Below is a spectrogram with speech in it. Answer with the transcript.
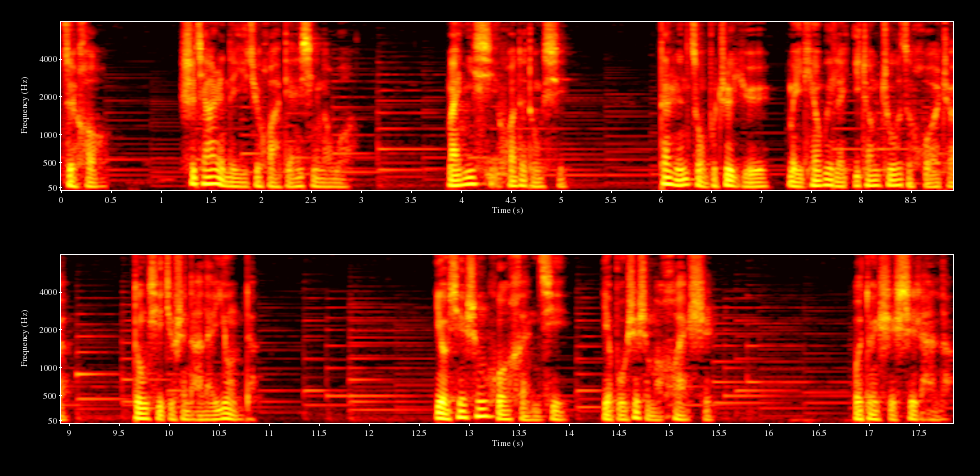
最后，是家人的一句话点醒了我：买你喜欢的东西，但人总不至于每天为了一张桌子活着，东西就是拿来用的。有些生活痕迹也不是什么坏事。我顿时释然了。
